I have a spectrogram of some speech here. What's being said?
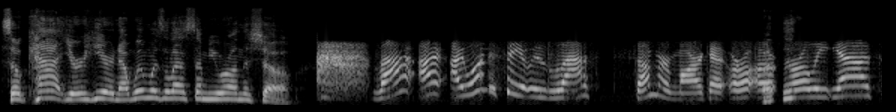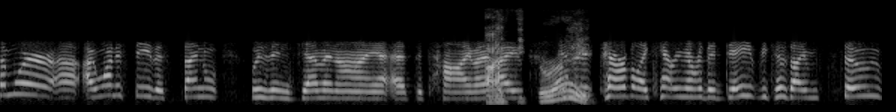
So, Katt, you're here now. When was the last time you were on the show? La- I I want to say it was last summer, Mark, or, or early, yeah, somewhere. Uh, I want to say the sun was in Gemini at the time. I, I think you're right. Terrible? I can't remember the date because I'm so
